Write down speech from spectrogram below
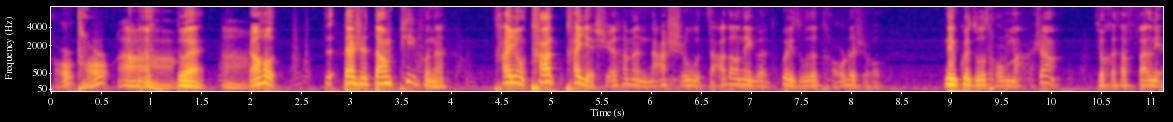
头头啊。对啊。然后，但是当 Peep 呢，他用他他也学他们拿食物砸到那个贵族的头的时候，那贵族头马上。就和他翻脸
